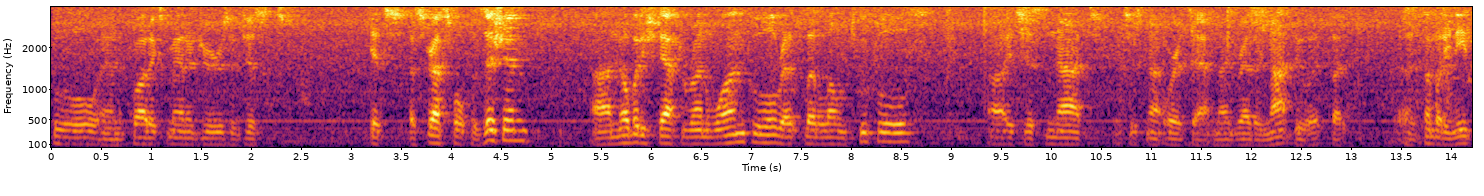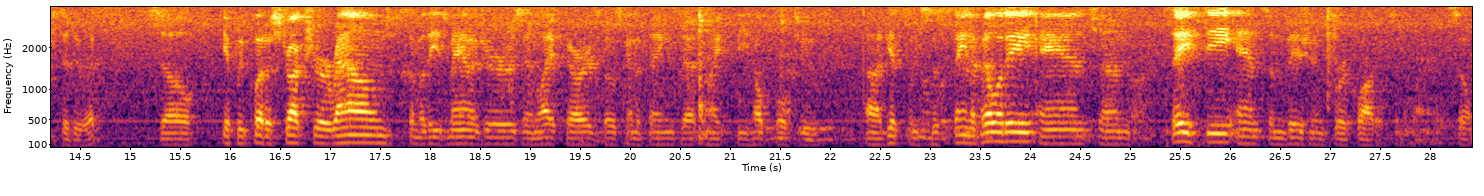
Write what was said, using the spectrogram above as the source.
pool and aquatics managers are just it's a stressful position. Uh, nobody should have to run one pool, let alone two pools. Uh, it's just not it's just not where it's at, and I'd rather not do it. But uh, somebody needs to do it. So if we put a structure around some of these managers and lifeguards, those kind of things, that might be helpful to uh, get some sustainability and some safety and some vision for aquatics in the land. So.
